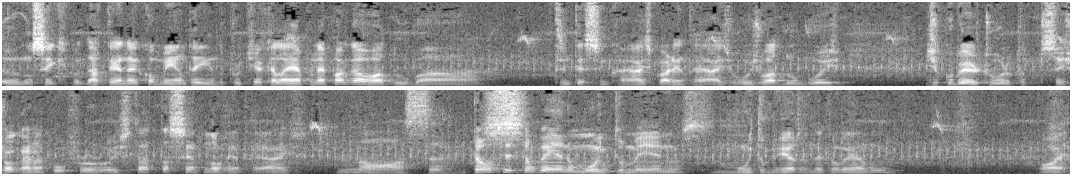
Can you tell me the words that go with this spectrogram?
eu não sei que. Até nós comenta ainda, porque aquela época nós pagava o adubo a 35 reais, 40 reais. Hoje o adubo hoje de cobertura para você jogar na couve-flor hoje tá, tá 190 reais. Nossa. Então vocês estão ganhando muito menos. Muito menos, né? Estão ganhando. Olha.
